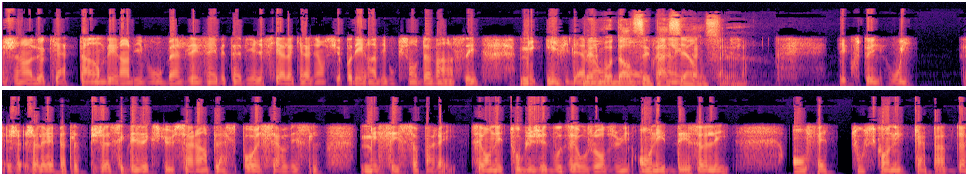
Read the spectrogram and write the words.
gens-là qui attendent des rendez-vous, ben, je les invite à vérifier à l'occasion s'il n'y a pas des rendez-vous qui sont devancés. Mais évidemment... Mais le mot d'ordre, c'est patience. Écoutez, oui, je, le répète, là, puis je sais que des excuses, ça remplace pas un service, mais c'est ça pareil. T'sais, on est obligé de vous dire aujourd'hui, on est désolé, on fait tout ce qu'on est capable de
